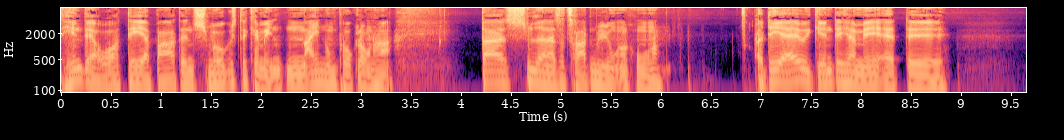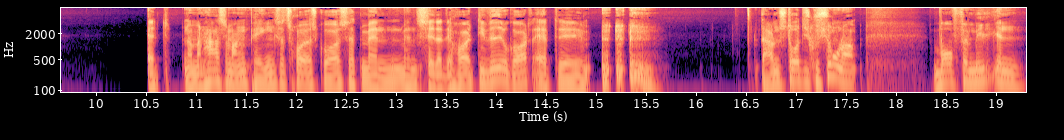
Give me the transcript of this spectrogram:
Hende derovre, det er bare den smukkeste kamel. Nej, nogle pukler, hun har. Der smider han altså 13 millioner kroner. Og det er jo igen det her med, at, øh, at når man har så mange penge, så tror jeg sgu også, at man, man sætter det højt. De ved jo godt, at øh, der er en stor diskussion om, hvor familien,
